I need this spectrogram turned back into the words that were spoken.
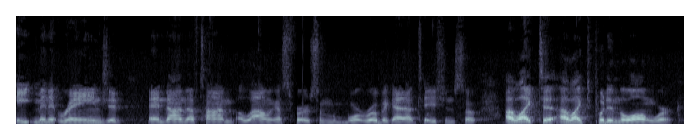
eight minute range, and, and not enough time allowing us for some more aerobic adaptations. So I like to I like to put in the long work.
